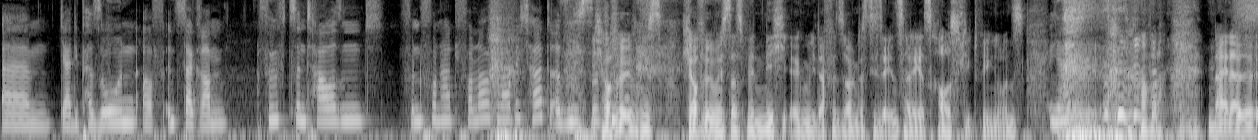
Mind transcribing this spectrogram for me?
ähm, ja die Person auf Instagram 15.000 500 Follower, glaube ich, hat. Also so ich hoffe übrigens, ich hoffe übrigens, dass wir nicht irgendwie dafür sorgen, dass dieser Insider jetzt rausfliegt wegen uns. Ja. Weil, aber nein, also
